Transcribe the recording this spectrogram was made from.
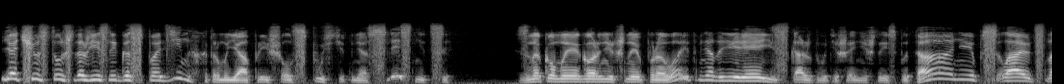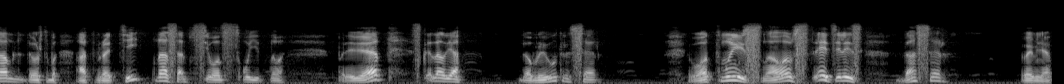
Я чувствовал, что даже если господин, к которому я пришел, спустит меня с лестницы, знакомые горничные проводят меня до дверей и скажут в утешении, что испытания посылаются нам для того, чтобы отвратить нас от всего суетного. «Привет», — сказал я. «Доброе утро, сэр». Вот мы и снова встретились. Да, сэр. Вы меня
